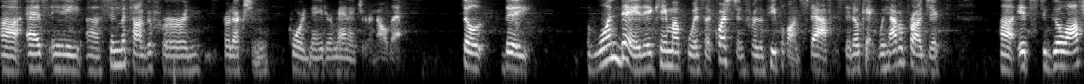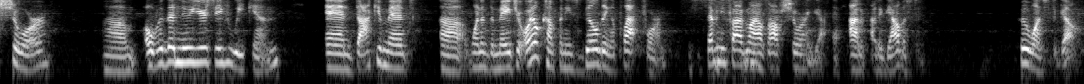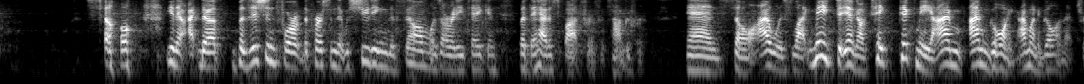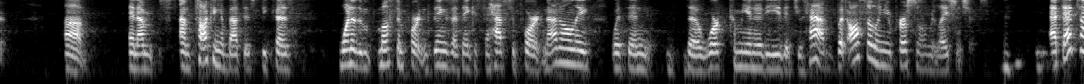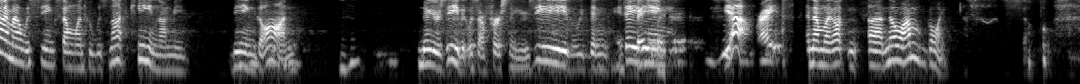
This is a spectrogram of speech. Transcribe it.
uh, as a uh, cinematographer and production coordinator, manager, and all that. So the one day they came up with a question for the people on staff. They said, "Okay, we have a project. Uh, it's to go offshore um, over the New Year's Eve weekend and document uh, one of the major oil companies building a platform. This is 75 mm-hmm. miles offshore in, out, of, out of Galveston. Who wants to go? So, you know, the position for the person that was shooting the film was already taken, but they had a spot for a photographer. And so I was like, me, you know, take, pick me. I'm, I'm going. I'm going to go on that trip. Um, and I'm, I'm talking about this because one of the most important things I think is to have support, not only within the work community that you have, but also in your personal relationships. Mm-hmm. At that time, I was seeing someone who was not keen on me being mm-hmm. gone. Mm-hmm. New Year's Eve, it was our first New Year's Eve. We've been Especially. dating. Mm-hmm. Yeah, right. And I'm like, oh, uh, no, I'm going. so,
